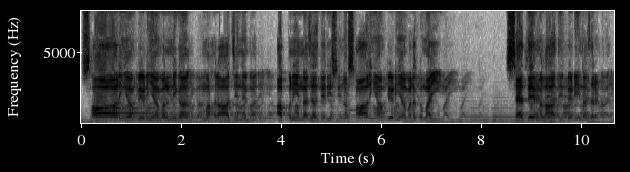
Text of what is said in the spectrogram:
ਸਾਰੀਆਂ ਬੇੜੀਆਂ ਵੱਲ ਨਿਗਾਹ ਮਹਾਰਾਜ ਜੀ ਨੇ ਮਾਰੀ। ਆਪਣੀ ਨਜ਼ਰ ਜਿਹੜੀ ਸੀ ਨਾ, ਸਾਰੀਆਂ ਬੇੜੀਆਂ ਵੱਲ ਘੁਮਾਈ। ਸੈਦੇ ਮਲਾਹ ਦੀ ਬੇੜੀ ਨਜ਼ਰ ਨਾ ਆਈ।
